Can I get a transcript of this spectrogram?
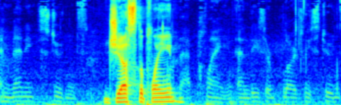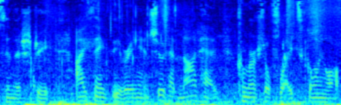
and many students just the plane. That plane, and these are largely students in the street. I think the Iranians should have not had commercial flights going off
